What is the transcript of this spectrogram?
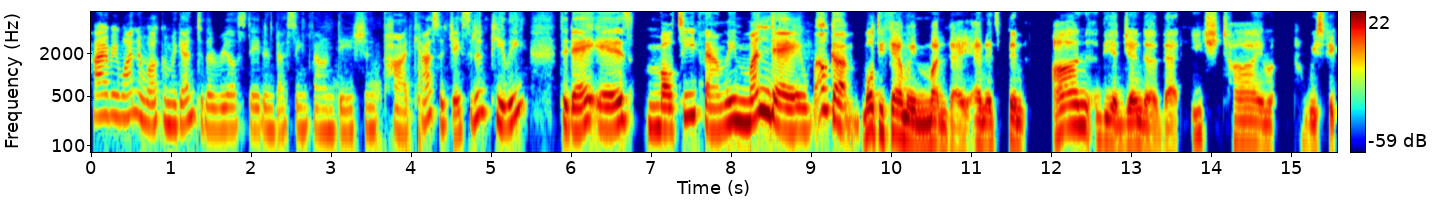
Hi, everyone, and welcome again to the Real Estate Investing Foundation podcast with Jason and Pili. Today is Multifamily Monday. Welcome. Multifamily Monday, and it's been on the agenda that each time we speak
